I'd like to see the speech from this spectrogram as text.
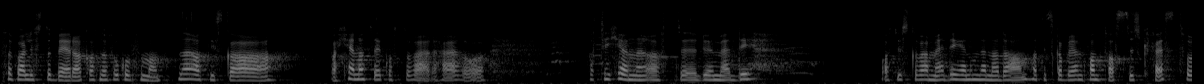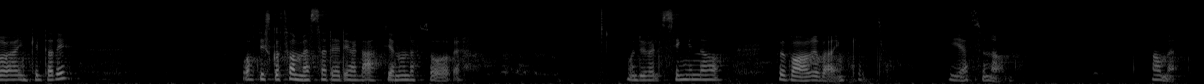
Så jeg har bare lyst til å be deg akkurat nå for konfirmantene at de skal bare kjenne at det er godt å være her, og at de kjenner at uh, du er med dem. Og at du skal være med dem gjennom denne dagen. At det skal bli en fantastisk fest for enkelte av dem. Og at de skal ta med seg det de har lært gjennom dette året. Må du velsigne og bevare hver enkelt. I Jesu navn. Amen.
